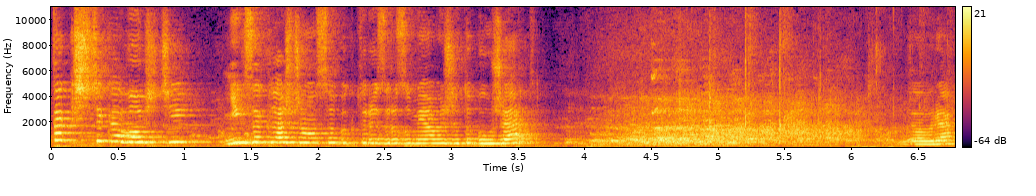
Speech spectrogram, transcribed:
Tak z ciekawości, niech zaklaszczą osoby, które zrozumiały, że to był żart. Dobra.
